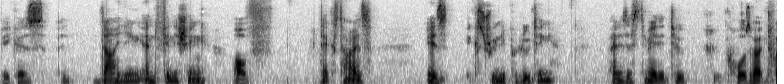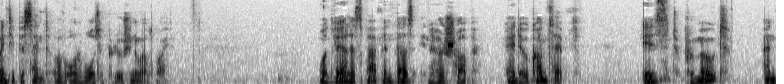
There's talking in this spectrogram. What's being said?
because dyeing and finishing of textiles is extremely polluting and is estimated to cause about 20% of all water pollution worldwide. What Veerle Spapen does in her shop Edo Concept is to promote and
